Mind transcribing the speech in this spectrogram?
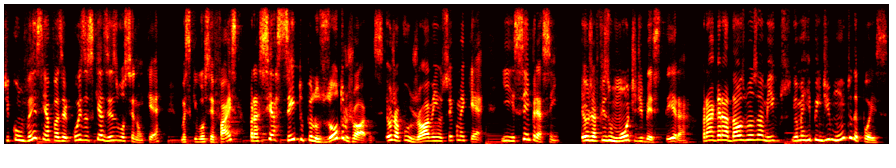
te convencem a fazer coisas que às vezes você não quer, mas que você faz para ser aceito pelos outros jovens. Eu já fui jovem, eu sei como é que é, e sempre é assim. eu já fiz um monte de besteira para agradar os meus amigos e eu me arrependi muito depois.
